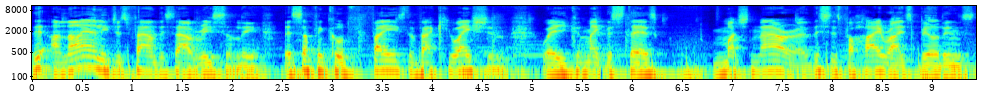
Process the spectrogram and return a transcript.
and I only just found this out recently. There's something called phased evacuation, where you can make the stairs much narrower. This is for high rise buildings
